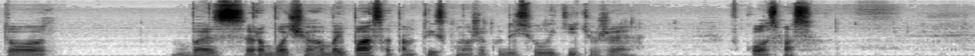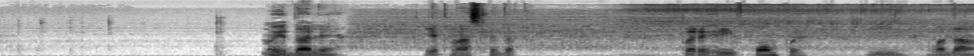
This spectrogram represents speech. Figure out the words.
то без робочого байпаса там тиск може кудись улетіти уже в космос. Ну і далі, як наслідок, перегрів помпи і вода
